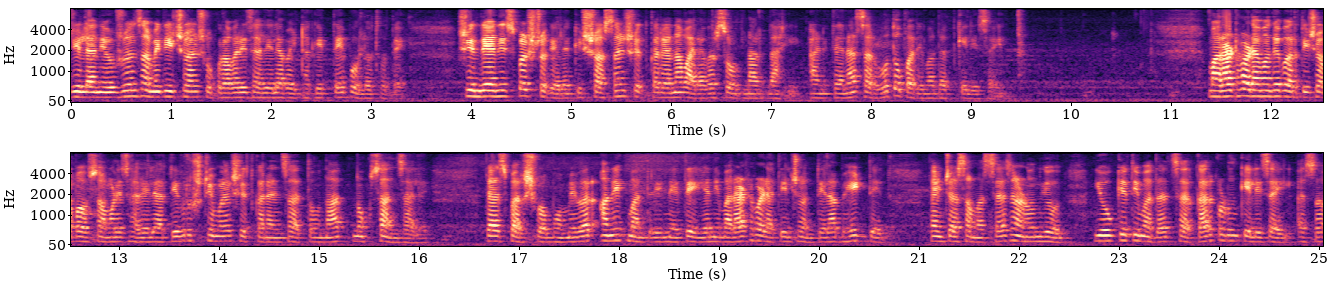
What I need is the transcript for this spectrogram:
जिल्हा नियोजन समितीच्या शुक्रवारी झालेल्या बैठकीत ते बोलत होते. शिंदे यांनी स्पष्ट केलं की शासन शेतकऱ्यांना वाऱ्यावर सोडणार नाही आणि त्यांना सर्वतोपरी मदत केली जाईल. मराठवाड्यामध्ये परतीच्या पावसामुळे झालेल्या अतिवृष्टीमुळे शेतकऱ्यांचं अतोनात नुकसान झाले त्याच पार्श्वभूमीवर अनेक मंत्री नेते यांनी मराठवाड्यातील जनतेला भेट देत त्यांच्या समस्या जाणून घेऊन योग्य ती मदत सरकारकडून केली जाईल असं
